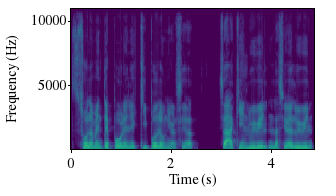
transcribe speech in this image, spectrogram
solamente por el equipo de la universidad. O sea, aquí en Louisville, la ciudad de Louisville,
